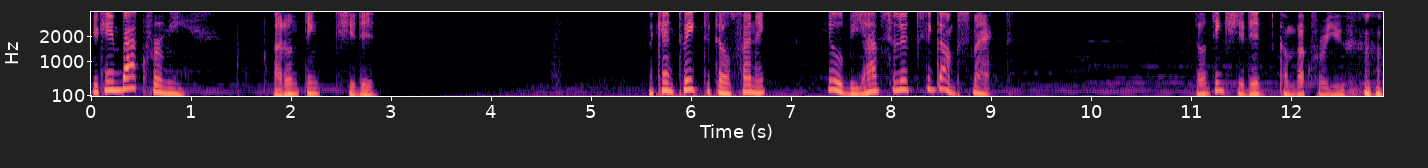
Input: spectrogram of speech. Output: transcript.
you came back for me. I don't think she did. I can't wait to tell Fennec. He'll be absolutely gobsmacked. Don't think she did come back for you.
